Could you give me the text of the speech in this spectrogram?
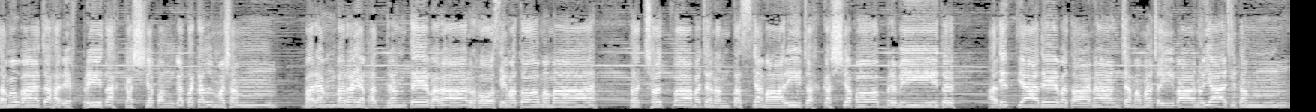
तमुवाच हरिः प्रीतः कश्यपम् गतकल्मषम्। वरम् वरय भद्रन्ते वरार्होऽसि मतो मम तच्छ्रुत्वा वचनम् तस्य मारीचः कश्यपोऽब्रवीत् अदित्या देवतानाम् च मम चैवानुयाचितम्।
